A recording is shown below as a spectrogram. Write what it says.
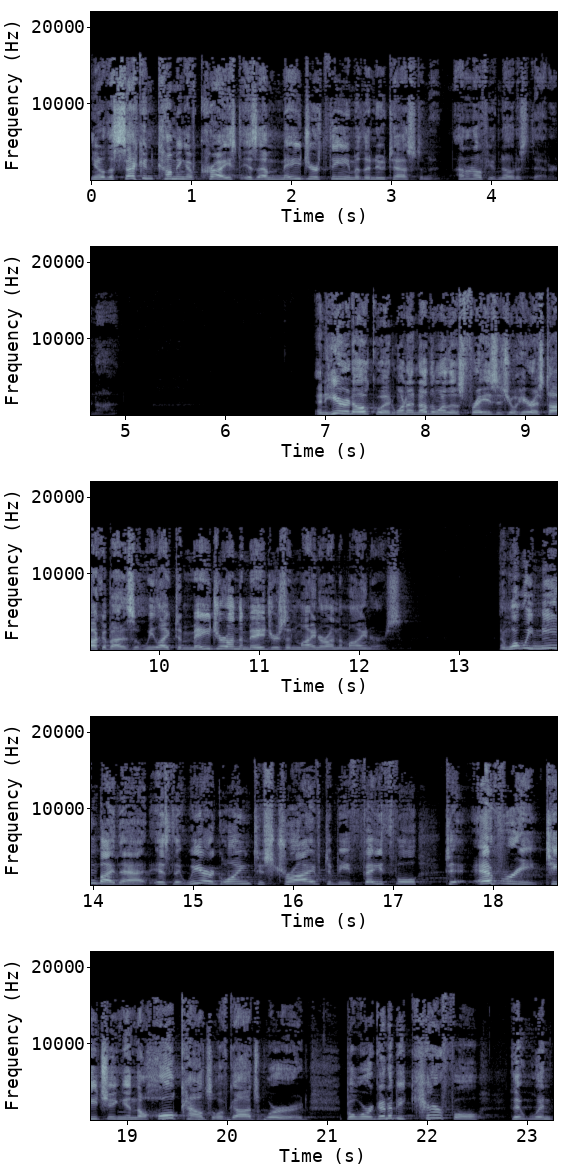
You know, the second coming of Christ is a major theme of the New Testament. I don't know if you've noticed that or not. And here at Oakwood, one another one of those phrases you'll hear us talk about is that we like to major on the majors and minor on the minors. And what we mean by that is that we are going to strive to be faithful to every teaching in the whole counsel of God's Word, but we're going to be careful that when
